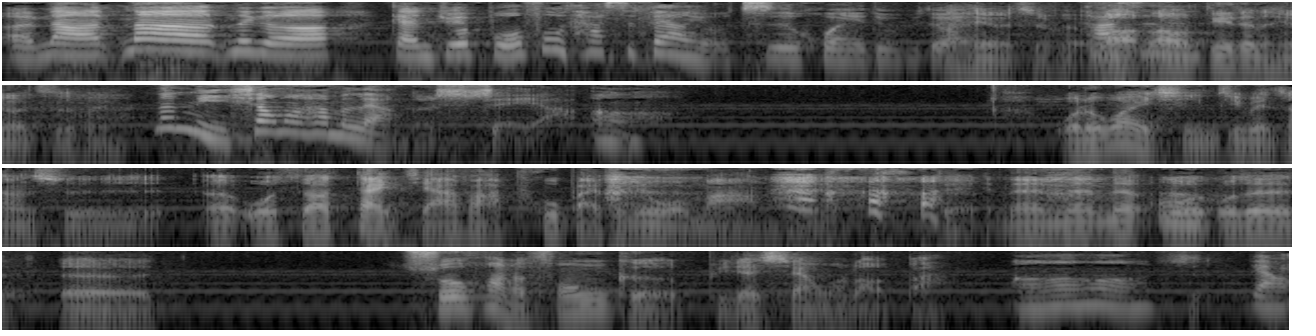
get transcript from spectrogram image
呃，那那那个感觉伯父他是非常有智慧，对不对？很有智慧，老老爹真的很有智慧。那你像到他们两个谁啊？嗯，我的外形基本上是，呃，我只要戴假发铺白，肯定我妈。对，那那那我 我的呃说话的风格比较像我老爸。哦，两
